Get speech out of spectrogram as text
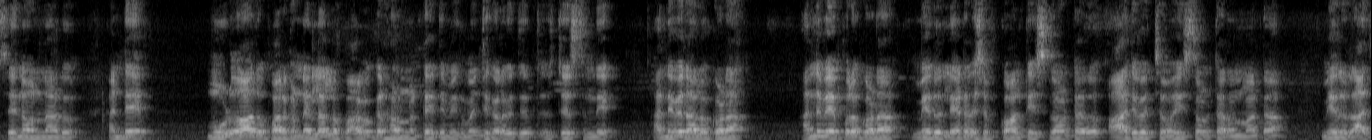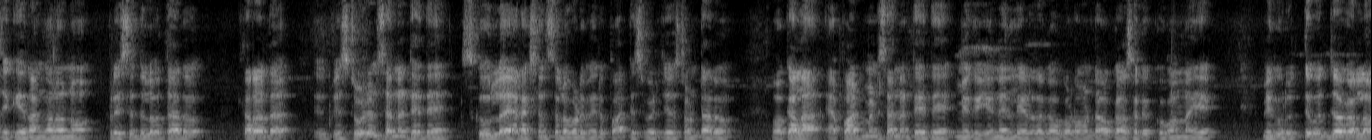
శని ఉన్నాడు. అంటే మూడు ఆరు పదకొండు నెలల్లో భావగ్రహం ఉన్నట్టయితే మీకు మంచి కలుగ చేస్తుంది. అన్ని విధాలు కూడా అన్ని వైపులో కూడా మీరు లీడర్షిప్ క్వాలిటీస్లో ఉంటారు. ఆధిపత్యం వహిస్తూ ఉంటారనమాట మీరు రాజకీయ రంగంలోనూ ప్రసిద్ధులు అవుతారు. తర్వాత ఇప్పుడు స్టూడెంట్స్ అన్నట్టయితే స్కూల్లో ఎలక్షన్స్లో కూడా మీరు పార్టిసిపేట్ చేస్తుంటారు ఒకవేళ అపార్ట్మెంట్స్ అన్నట్టయితే మీకు యూనియన్ లీడర్గా కూడా ఉండే అవకాశాలు ఎక్కువగా ఉన్నాయి. మీకు వృత్తి ఉద్యోగాల్లో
